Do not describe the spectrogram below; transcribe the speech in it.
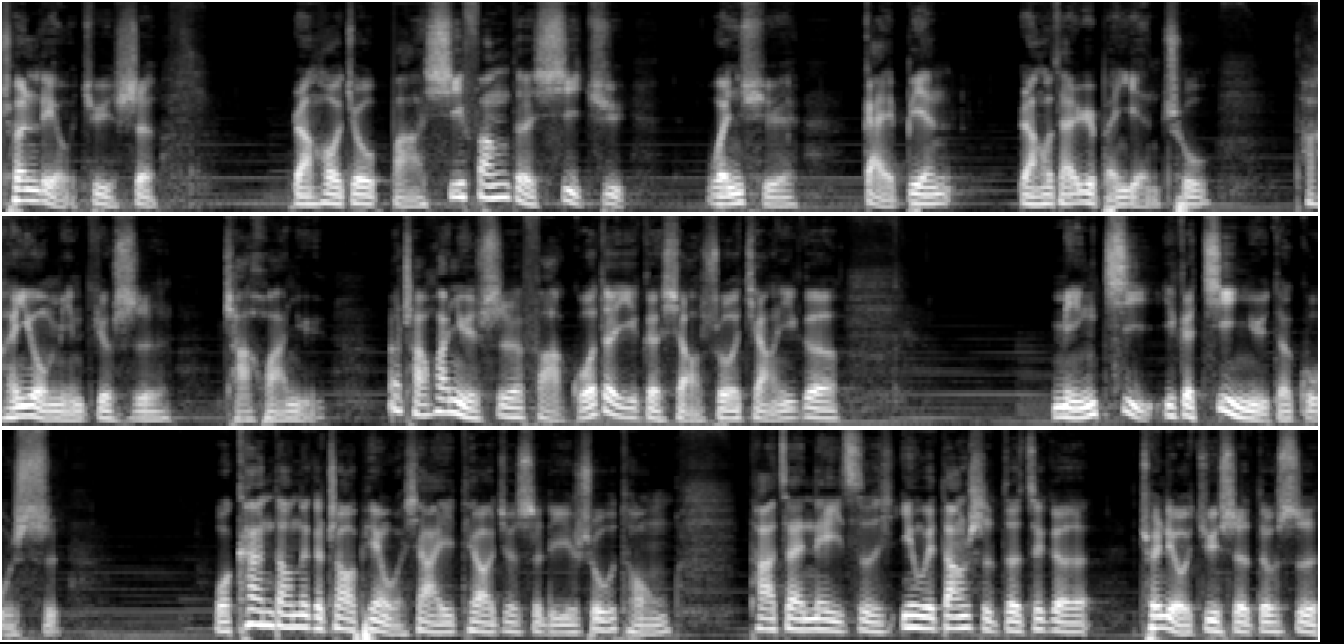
春柳剧社，然后就把西方的戏剧文学改编，然后在日本演出。他很有名，就是《茶花女》。那《茶花女》是法国的一个小说，讲一个名妓，一个妓女的故事。我看到那个照片，我吓一跳，就是李叔同他在那一次，因为当时的这个。春柳剧社都是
